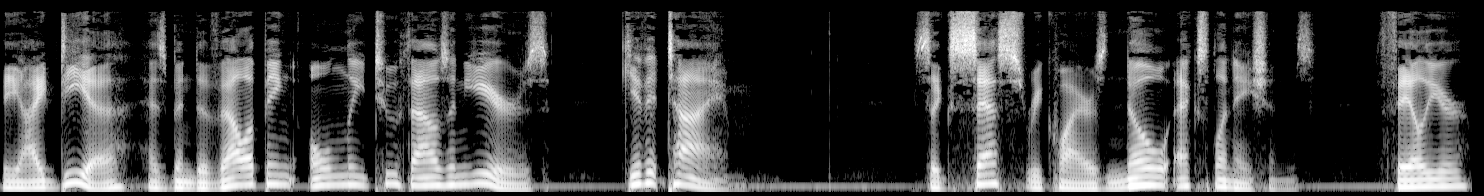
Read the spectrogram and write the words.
The idea has been developing only 2,000 years. Give it time. Success requires no explanations. Failure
